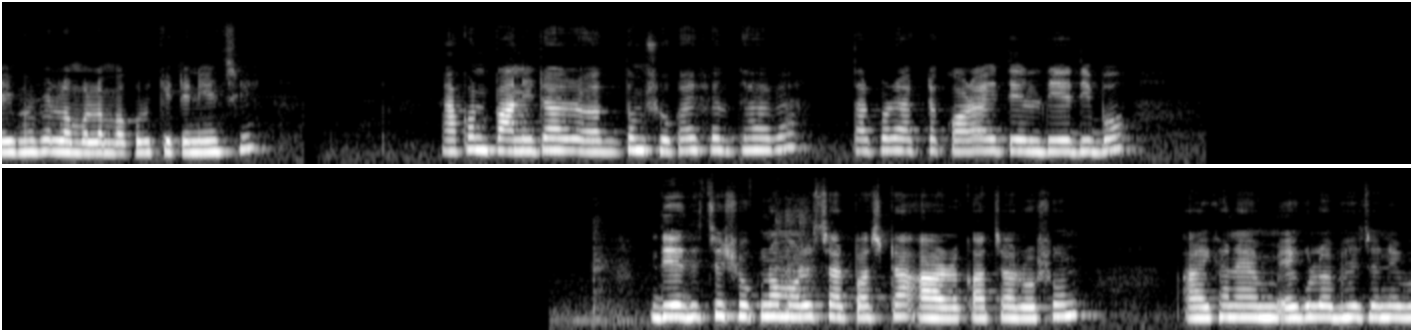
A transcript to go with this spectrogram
এইভাবে লম্বা লম্বা করে কেটে নিয়েছি। এখন পানিটা একদম শুকাই ফেলতে হবে। তারপরে একটা কড়াই তেল দিয়ে দিব। দিয়ে দিচ্ছি শুকনো মরিচ চার পাঁচটা আর কাঁচা রসুন। আর এখানে এগুলো ভেজে নিব।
